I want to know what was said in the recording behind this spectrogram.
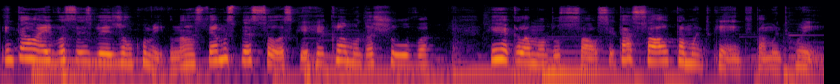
Então aí vocês vejam comigo, nós temos pessoas que reclamam da chuva, que reclamam do sol. Se tá sol, tá muito quente, tá muito ruim.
